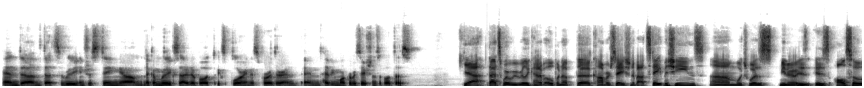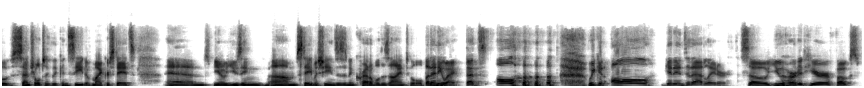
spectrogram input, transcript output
And um, that's really interesting. Um, like I'm really excited about exploring this further and, and having more conversations about this. Yeah, that's where we really kind of open up the conversation about state machines, um, which was, you know, is, is also central to the conceit of microstates. And, you know, using um, state machines is an incredible design tool. But anyway, that's all. we can all get into that later. So you heard it here, folks.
